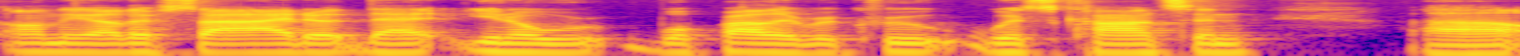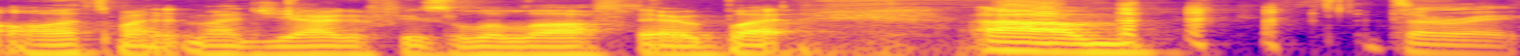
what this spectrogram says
on the other side that you know will probably recruit Wisconsin. Uh, oh, that's my my geography is a little off there, but um, it's all right.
